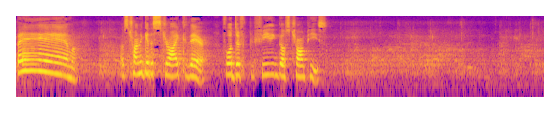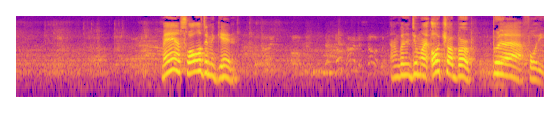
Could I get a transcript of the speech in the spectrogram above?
Bam! I was trying to get a strike there for defeating those chompies. Man, swallowed him again. I'm gonna do my ultra burp. Blah, 40.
